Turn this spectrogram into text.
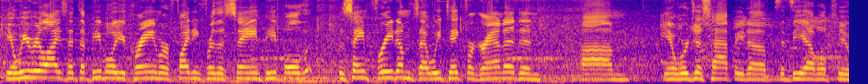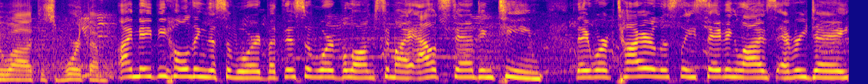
you know, we realized that the people of Ukraine were fighting for the same people, the same freedoms that we take for granted, and um, you know, we're just happy to, to be able to uh, to support them. I may be holding this award, but this award belongs to my outstanding team. They work tirelessly, saving lives every day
